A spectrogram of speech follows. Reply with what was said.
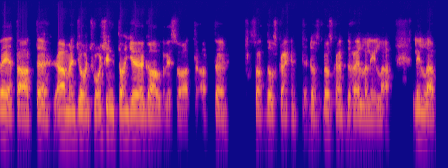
veta att ja, men George Washington ljög aldrig så att, att så att då ska inte, då, då ska inte du heller lilla, lilla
